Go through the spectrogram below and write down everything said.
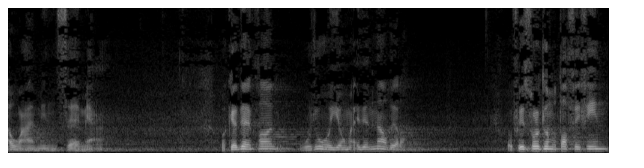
أوعى من سامع. وكذلك قال وجوه يومئذ ناظرة. وفي سورة المطففين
